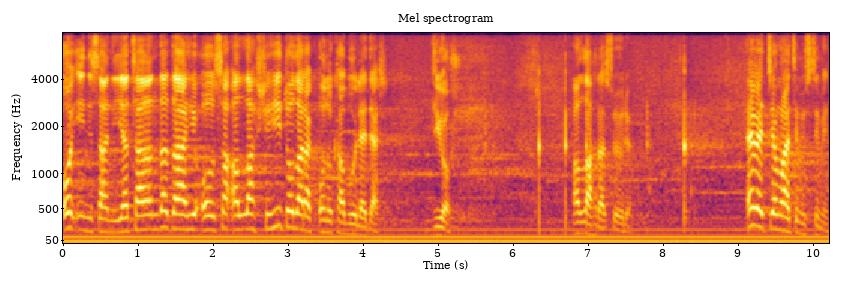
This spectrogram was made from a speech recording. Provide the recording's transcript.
o insan yatağında dahi olsa Allah şehit olarak onu kabul eder diyor. Allah Resulü. Evet cemaati müslimin.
